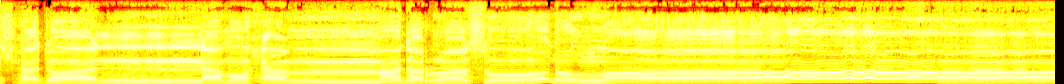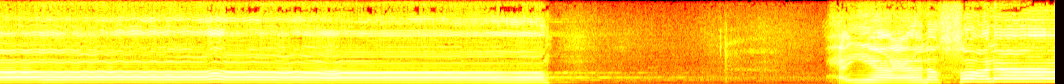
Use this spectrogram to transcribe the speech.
أشهد أن محمد رسول الله. حي على الصلاة.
